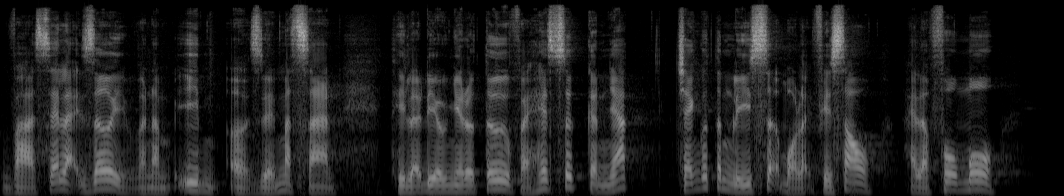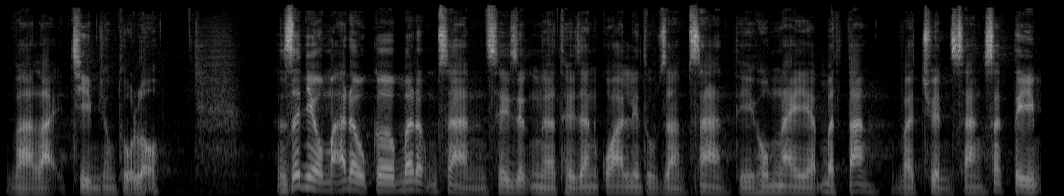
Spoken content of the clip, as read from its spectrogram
và sẽ lại rơi và nằm im ở dưới mặt sàn thì là điều nhà đầu tư phải hết sức cân nhắc, tránh có tâm lý sợ bỏ lại phía sau hay là FOMO và lại chìm trong thua lỗ. Rất nhiều mã đầu cơ bất động sản xây dựng à, thời gian qua liên tục giảm sàn thì hôm nay à, bật tăng và chuyển sang sắc tím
